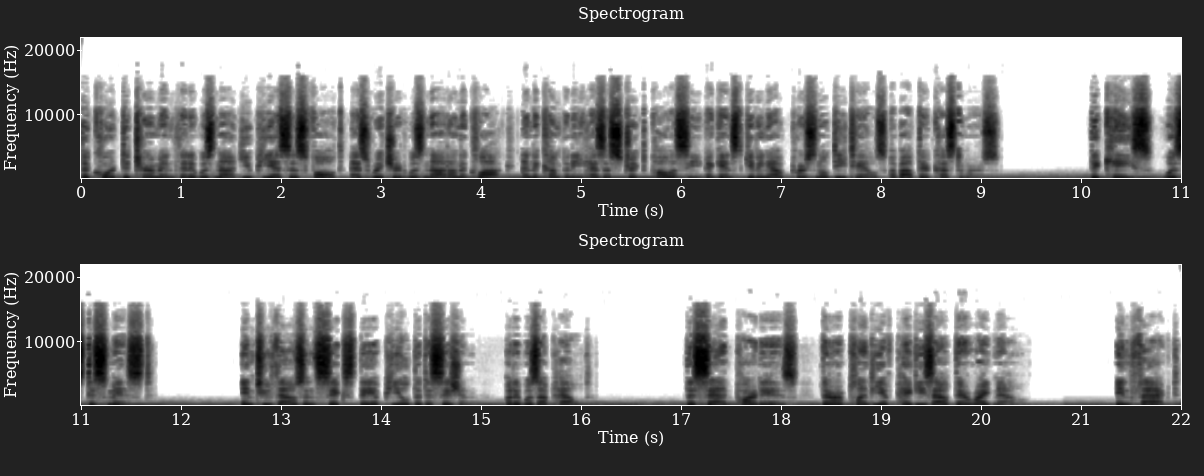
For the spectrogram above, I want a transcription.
The court determined that it was not UPS's fault as Richard was not on the clock and the company has a strict policy against giving out personal details about their customers. The case was dismissed. In 2006 they appealed the decision, but it was upheld. The sad part is, there are plenty of Peggy's out there right now. In fact,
